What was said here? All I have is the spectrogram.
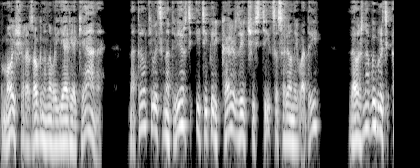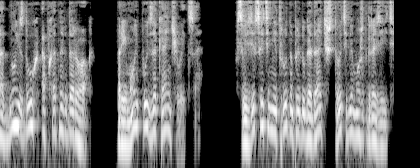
Мощь разогнанного яри океана наталкивается на твердь, и теперь каждая частица соленой воды должна выбрать одну из двух обходных дорог. Прямой путь заканчивается. В связи с этим нетрудно предугадать, что тебе может грозить.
